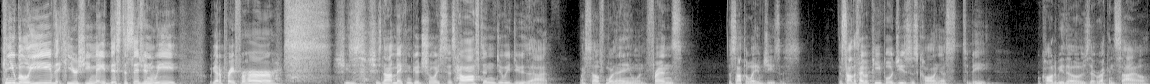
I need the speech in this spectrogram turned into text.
Can you believe that he or she made this decision? We, we got to pray for her. She's, she's not making good choices. How often do we do that? Myself more than anyone. Friends, that's not the way of Jesus. That's not the type of people Jesus is calling us to be. We're called to be those that reconcile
